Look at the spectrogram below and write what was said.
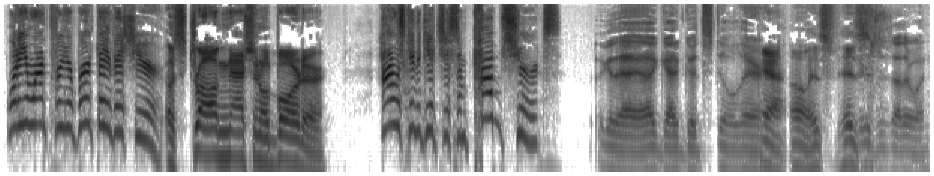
What do you want for your birthday this year? A strong national border. I was going to get you some Cubs shirts. Look at that. I got a good still there. Yeah. Oh, his Here's his. his other one.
